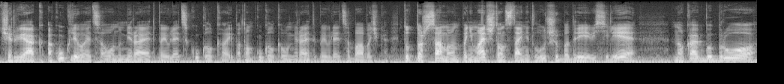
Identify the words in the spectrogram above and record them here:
червяк окукливается, он умирает, появляется куколка, и потом куколка умирает, и появляется бабочка. Тут то же самое, он понимает, что он станет лучше, бодрее, веселее, но как бы, бро,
